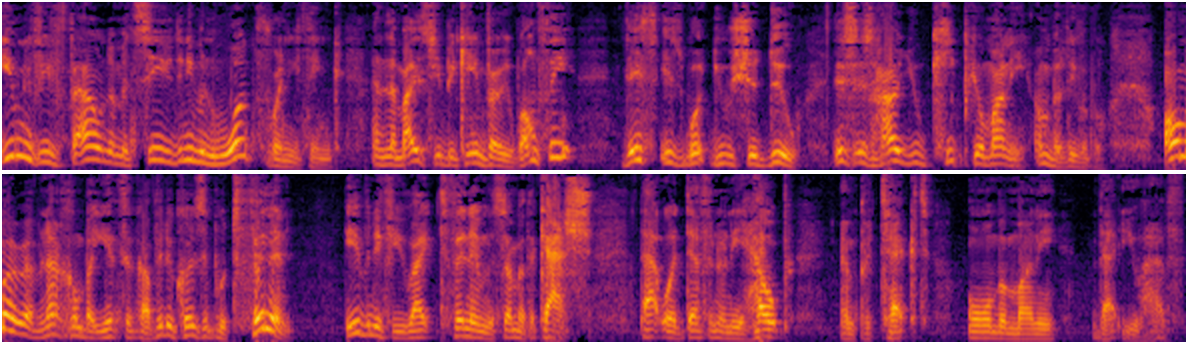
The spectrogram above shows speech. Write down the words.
Even if you found a Metzia, you didn't even work for anything, and the you became very wealthy, this is what you should do. This is how you keep your money. Unbelievable. Omar Rav Nachum Bayitzak Afidu Koziput Tfilin even if you write tefillin with some of the cash, that would definitely help and protect all the money that you have.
